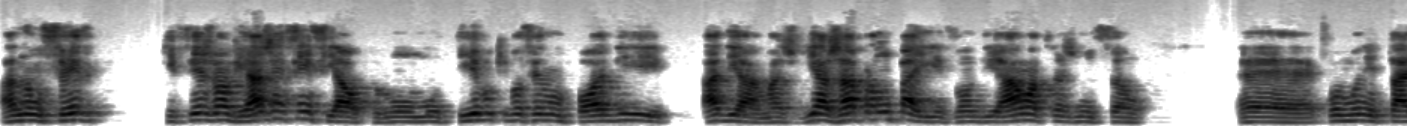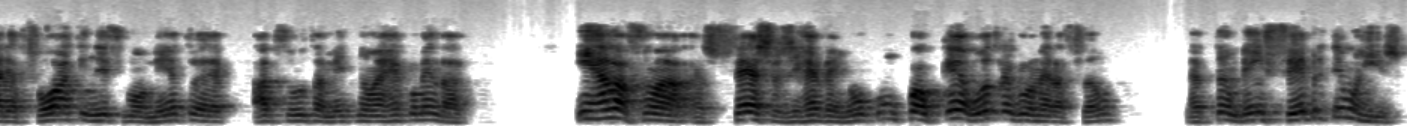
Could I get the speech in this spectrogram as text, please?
a não ser que seja uma viagem essencial, por um motivo que você não pode adiar. Mas viajar para um país onde há uma transmissão é, comunitária forte, nesse momento, é absolutamente não é recomendado. Em relação às festas de Réveillon, como qualquer outra aglomeração, né, também sempre tem um risco.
